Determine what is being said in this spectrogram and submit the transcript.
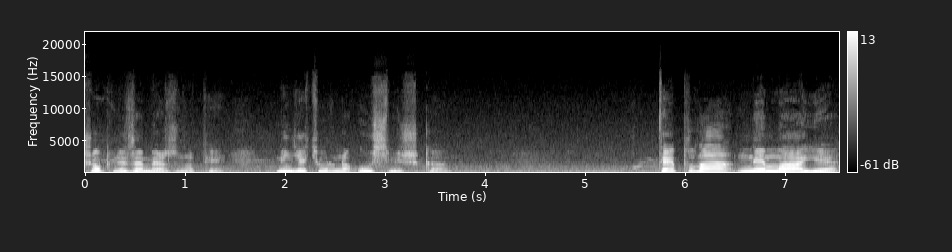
Щоб не замерзнути, мініатюрна усмішка. Тепла немає,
